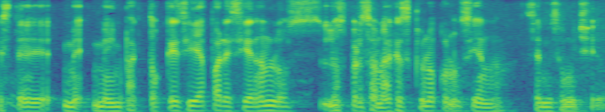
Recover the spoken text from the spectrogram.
este me, me impactó que sí aparecieran los los personajes que uno conocía, ¿no? Se me hizo muy chido.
